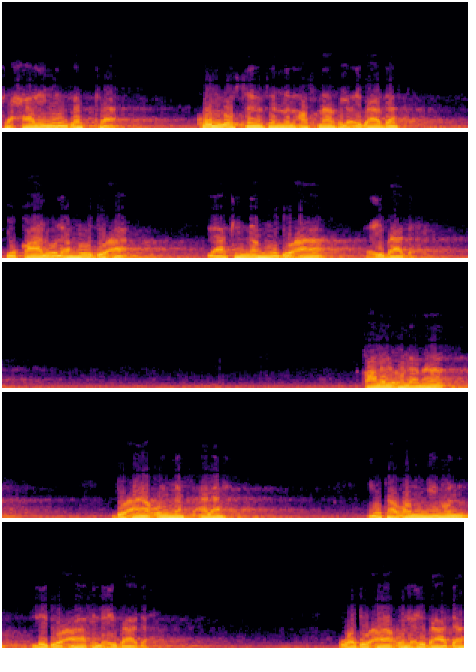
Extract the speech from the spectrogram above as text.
كحال من زكى. كل صنف من أصناف العبادة يقال له دعاء لكنه دعاء عبادة. قال العلماء دعاء المسألة متضمن لدعاء العبادة. ودعاء العبادة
